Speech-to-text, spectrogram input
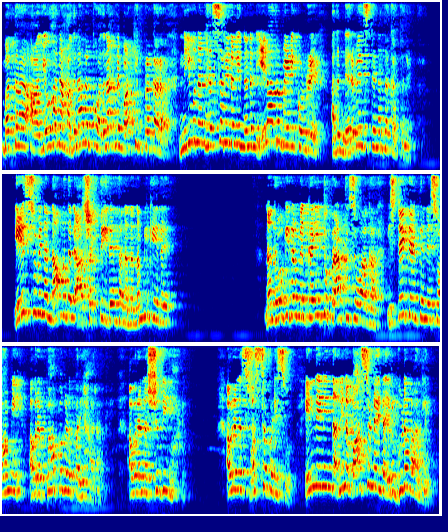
ಮತ್ತ ಆ ಯೋಹನ ಹದಿನಾಲ್ಕು, ಹದಿನಾಲ್ಕನೇ ವಾಕ್ಯದ ಪ್ರಕಾರ, ನೀವು ನನ್ನ ಹೆಸರಿನಲ್ಲಿ ನನ್ನನ್ನು ಏನಾದರೂ ಬೇಡಿಕೊಂಡ್ರೆ ಅದನ್ನ ನೆರವೇರಿಸ್ತೇನಂತ ಕರ್ತನೆ ಏಸುವಿನ ನಾಮದಲ್ಲಿ ಆ ಶಕ್ತಿ ಇದೆ ಅಂತ ನನ್ನ ನಂಬಿಕೆ ಇದೆ. ನಾನು ರೋಗಿಗಳ ಮೇಲೆ ಕೈ ಇಟ್ಟು ಪ್ರಾರ್ಥಿಸುವಾಗ ಇಷ್ಟೇ ಕೇಳ್ತೇನೆ, ಸ್ವಾಮಿ, ಅವರ ಪಾಪಗಳ ಪರಿಹಾರ ಆಗಲಿ, ಅವರನ್ನ ಶುದ್ಧಿ ಮಾಡು. ಅವರನ್ನ ಸ್ವಸ್ಥಪಡಿಸು. ಎಂದಿನಿಂದ ನಿನ್ನ ಬಾಸುಂಡೆಯಿಂದ ಇವರು ಗುಣವಾಗ್ಲಿ.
